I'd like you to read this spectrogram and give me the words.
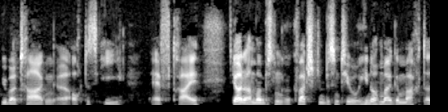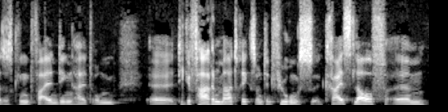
übertragen, äh, auch das IF3. Ja, da haben wir ein bisschen gequatscht, ein bisschen Theorie nochmal gemacht. Also es ging vor allen Dingen halt um äh, die Gefahrenmatrix und den Führungskreislauf. Ähm,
